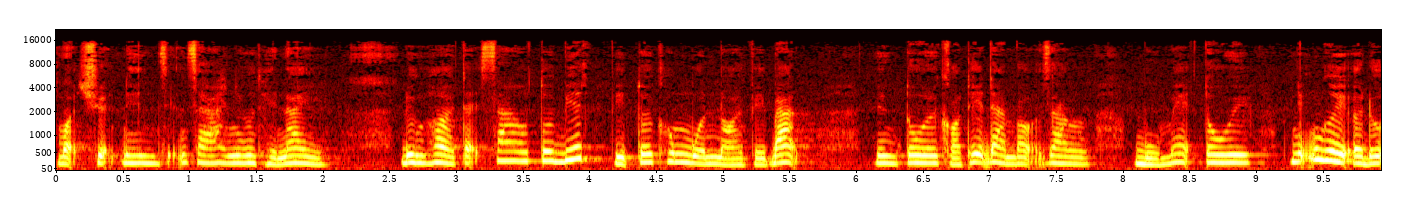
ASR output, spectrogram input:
Mọi chuyện nên diễn ra như thế này. Đừng hỏi tại sao tôi biết Vì tôi không muốn nói với bạn Nhưng tôi có thể đảm bảo rằng Bố mẹ tôi Những người ở độ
